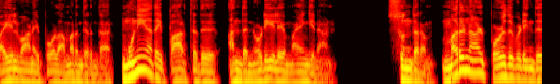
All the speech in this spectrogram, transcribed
பயில்வானைப் போல் அமர்ந்திருந்தார். முனி அதை பார்த்தது அந்த நொடியிலே மயங்கினான். சுந்தரம் மறுநாள் பொழுது விடிந்து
